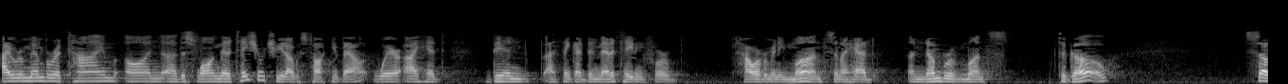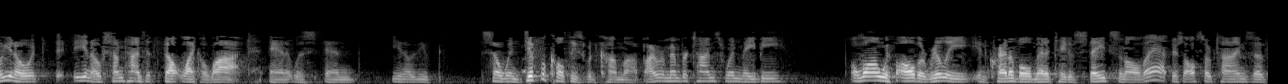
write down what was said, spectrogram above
I remember a time on uh, this long meditation retreat I was talking about where I had been, I think I'd been meditating for however many months, and I had a number of months to go. So you know, it, you know, sometimes it felt like a lot, and it was, and you know, you, so when difficulties would come up, I remember times when maybe, along with all the really incredible meditative states and all that, there's also times of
